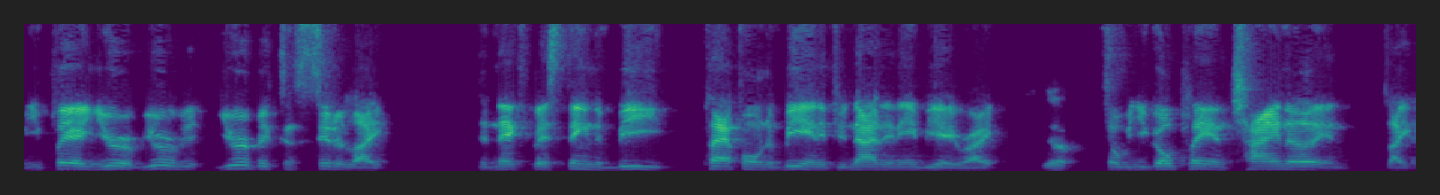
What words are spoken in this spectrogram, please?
when you play in Europe, Europe Europe is considered like the next best thing to be platform to be in if you're not in the NBA, right? Yep. So when you go play in China and like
